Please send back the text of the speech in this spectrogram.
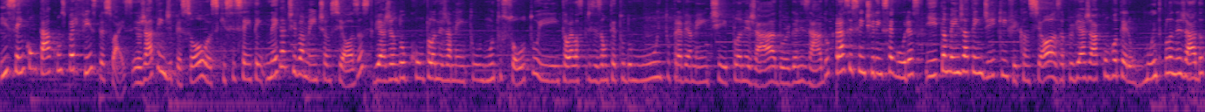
E sem contar com os perfis pessoais. Eu já atendi pessoas que se sentem negativamente ansiosas, viajando com um planejamento muito solto e então elas precisam ter tudo muito previamente planejado, organizado, para se sentirem seguras. E também já atendi quem fica ansiosa por viajar com um roteiro muito planejado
